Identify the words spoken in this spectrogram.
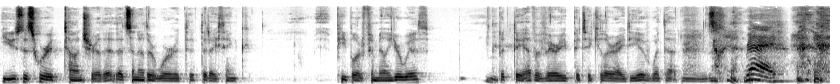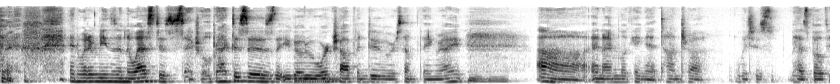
you use this word tantra that, that's another word that, that i think people are familiar with but they have a very particular idea of what that means right and what it means in the west is sexual practices that you go to a workshop and do or something right mm-hmm. Uh, and I'm looking at Tantra, which is has both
